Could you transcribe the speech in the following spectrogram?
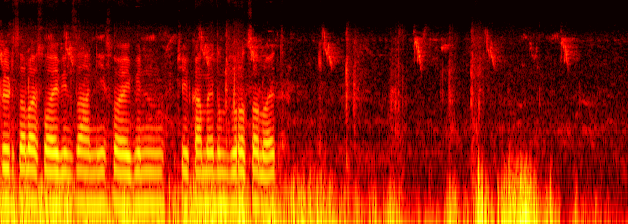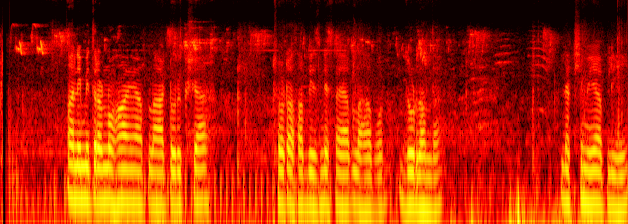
प्रेड चालू आहे सोयाबीनचा आणि सोयाबीनचे कामं एकदम जोरात चालू आहेत. आणि मित्रांनो हा आहे आपला ऑटो रिक्षा. छोटासा बिझनेस आहे आपला हा पण जोडधंदा. लक्ष्मी आहे आपली ही.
